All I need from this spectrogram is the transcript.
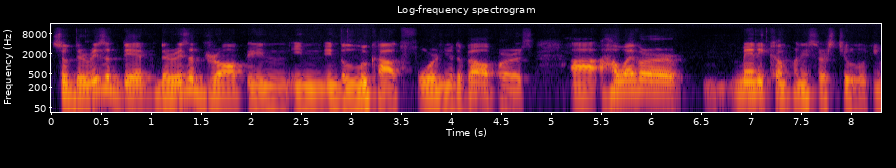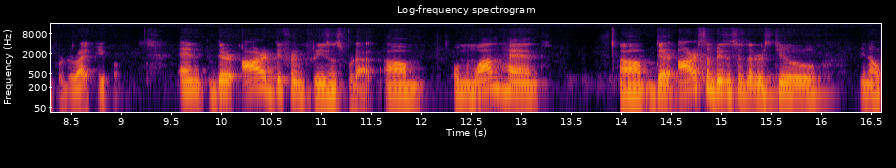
So there is a dip, there is a drop in in in the lookout for new developers. Uh, however, many companies are still looking for the right people and there are different reasons for that. Um, on one hand, um, there are some businesses that are still, you know,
